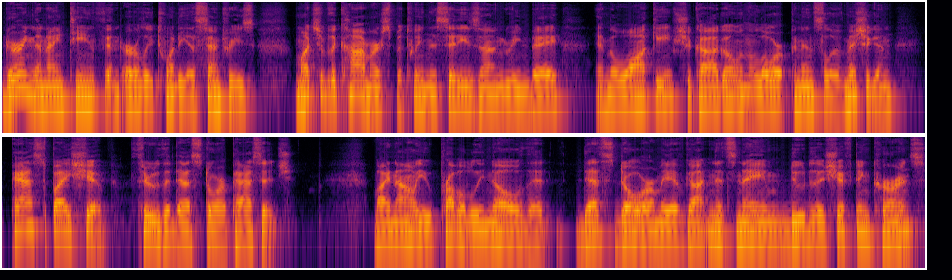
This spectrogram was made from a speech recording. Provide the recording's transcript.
During the 19th and early 20th centuries, much of the commerce between the cities on Green Bay and Milwaukee, Chicago, and the lower peninsula of Michigan passed by ship through the Death's Door Passage. By now, you probably know that Death's Door may have gotten its name due to the shifting currents,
